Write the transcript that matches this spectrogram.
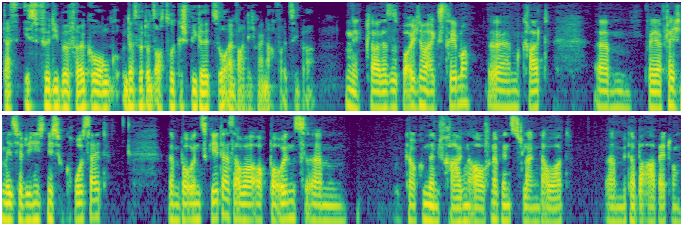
Das ist für die Bevölkerung und das wird uns auch zurückgespiegelt so einfach nicht mehr nachvollziehbar. Nee, klar, das ist bei euch nochmal extremer, ähm, gerade ähm, weil ihr flächenmäßig natürlich nicht, nicht so groß seid. Ähm, bei uns geht das, aber auch bei uns ähm, kommen dann Fragen auf, ne, wenn es zu lange dauert äh, mit der Bearbeitung.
